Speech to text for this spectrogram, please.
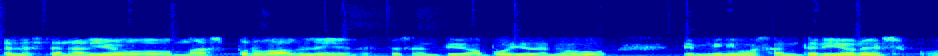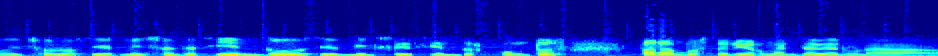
el escenario más probable. En este sentido, apoyo de nuevo en mínimos anteriores, como he dicho, los 10.700, 10.600 puntos, para posteriormente ver una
